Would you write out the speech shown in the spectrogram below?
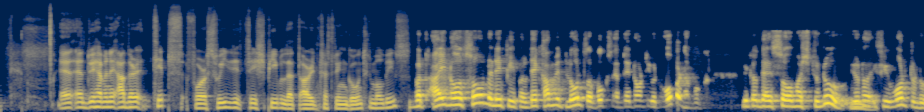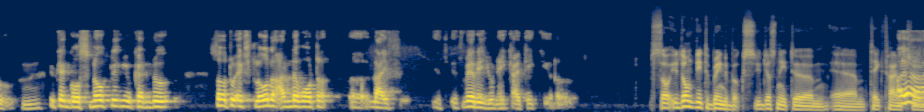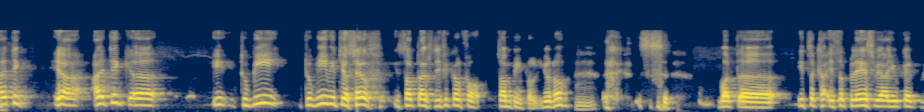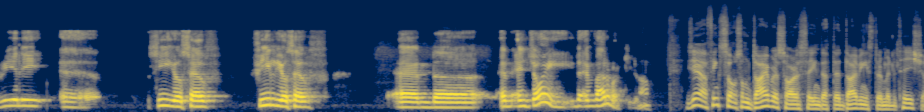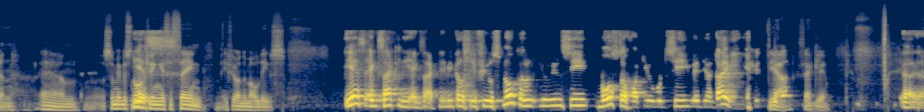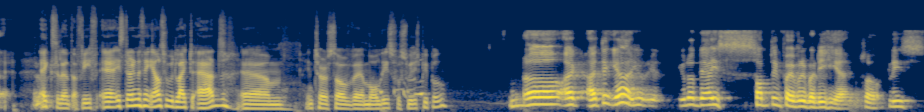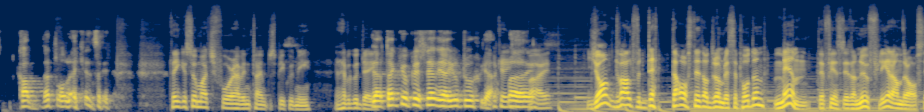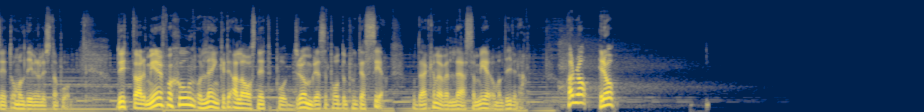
And, and do you have any other tips for Swedish people that are interested in going to the Maldives? But I know so many people, they come with loads of books and they don't even open a book because there's so much to do. You know, mm. if you want to do, mm. you can go snorkeling, you can do. So to explore the underwater uh, life, it's, it's very unique, I think, you know. So you don't need to bring the books. You just need to um, um, take time Yeah, to. I think. Yeah, I think uh, to be to be with yourself is sometimes difficult for some people. You know, but uh, it's a it's a place where you can really uh, see yourself, feel yourself, and uh, and enjoy the environment. You know. Yeah, I think some some divers are saying that the diving is their meditation. Um, so maybe snorkeling is the same if you're on the Maldives. Yes, exactly, exactly. Because if you snorkel, you will see most of what you would see when you're diving. you Yeah, know? exactly. Yeah, yeah. Excellent, Afeef. Uh, is there anything else you would like to add um, in terms of uh, Maldives for Swedish people? No, I, I think yeah, you you know there is something for everybody here. So please come. That's all I can say. Thank you so much for having time to speak with me and have a good day. Yeah, thank you, Christian. Yeah, you too. Yeah, Okej, bye. Ja, det var allt för detta avsnitt av Drömresepodden, men det finns redan nu flera andra avsnitt om Maldiverna att lyssna på. Du hittar mer information och länkar till alla avsnitt på drömresepodden.se och där kan du även läsa mer om Maldiverna. Ha det bra, hejdå!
